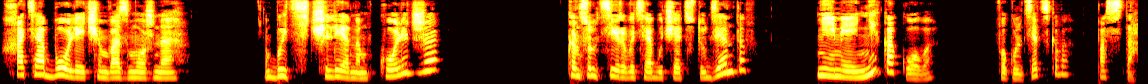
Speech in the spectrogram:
хотя более чем возможно быть членом колледжа, консультировать и обучать студентов, не имея никакого факультетского поста.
